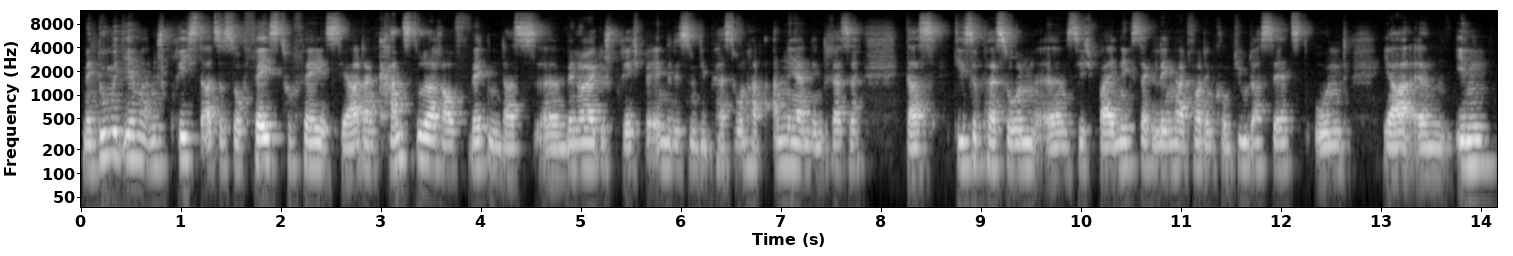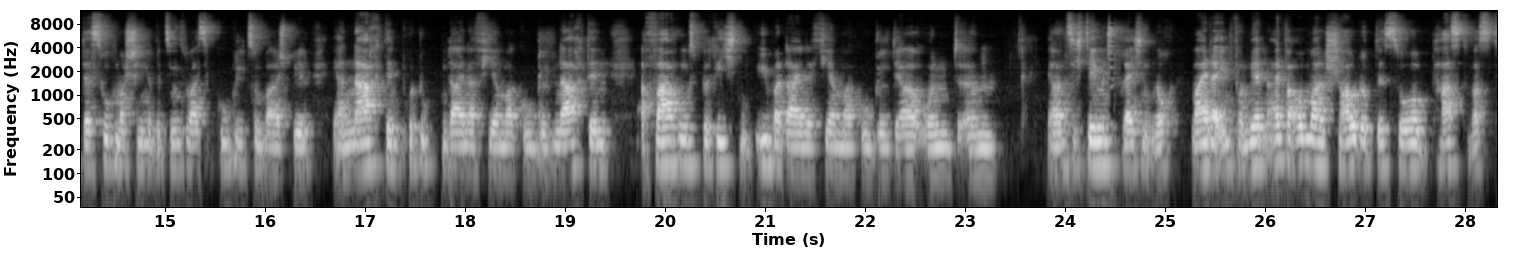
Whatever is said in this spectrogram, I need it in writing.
wenn du mit jemandem sprichst, also so face-to-face, -face, ja, dann kannst du darauf wetten, dass, äh, wenn euer Gespräch beendet ist und die Person hat annähernd Interesse, dass diese Person äh, sich bei nächster Gelegenheit vor den Computer setzt und ja ähm, in der Suchmaschine beziehungsweise Google zum Beispiel ja nach den Produkten deiner Firma googelt, nach den Erfahrungsberichten über deine Firma googelt, ja und ähm, ja, und sich dementsprechend noch weiter informiert und einfach auch mal schaut, ob das so passt, was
